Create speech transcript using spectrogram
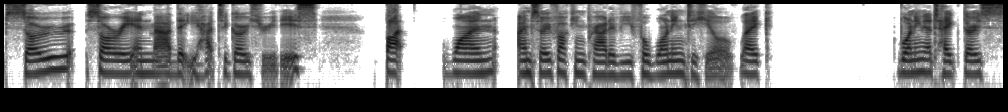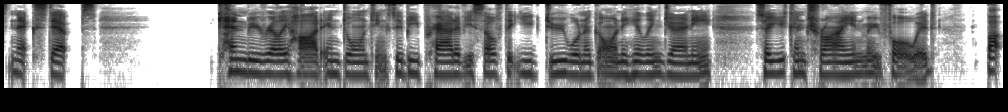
so sorry and mad that you had to go through this. But one, I'm so fucking proud of you for wanting to heal, like wanting to take those next steps can be really hard and daunting. So be proud of yourself that you do want to go on a healing journey so you can try and move forward. But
